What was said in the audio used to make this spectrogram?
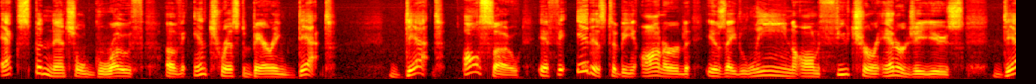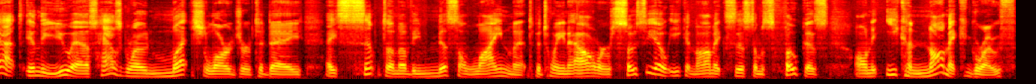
exponential growth of interest bearing debt. Debt also, if it is to be honored, is a lien on future energy use. Debt in the U.S. has grown much larger today, a symptom of the misalignment between our socioeconomic system's focus on economic growth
